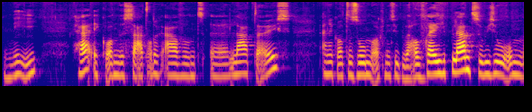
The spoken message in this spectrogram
nee. Hè? Ik kwam dus zaterdagavond laat thuis. En ik had de zondag natuurlijk wel vrij gepland. Sowieso om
